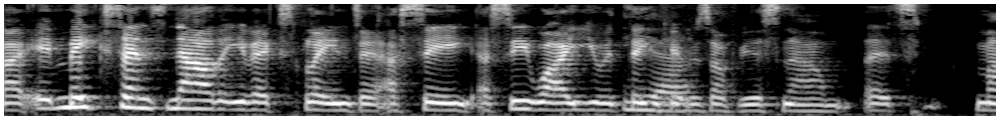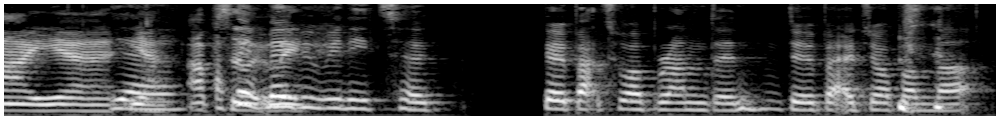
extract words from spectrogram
Right, it makes sense now that you've explained it. I see. I see why you would think yeah. it was obvious now. It's my uh, yeah. yeah, absolutely. I think maybe we need to go back to our branding and do a better job on that.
